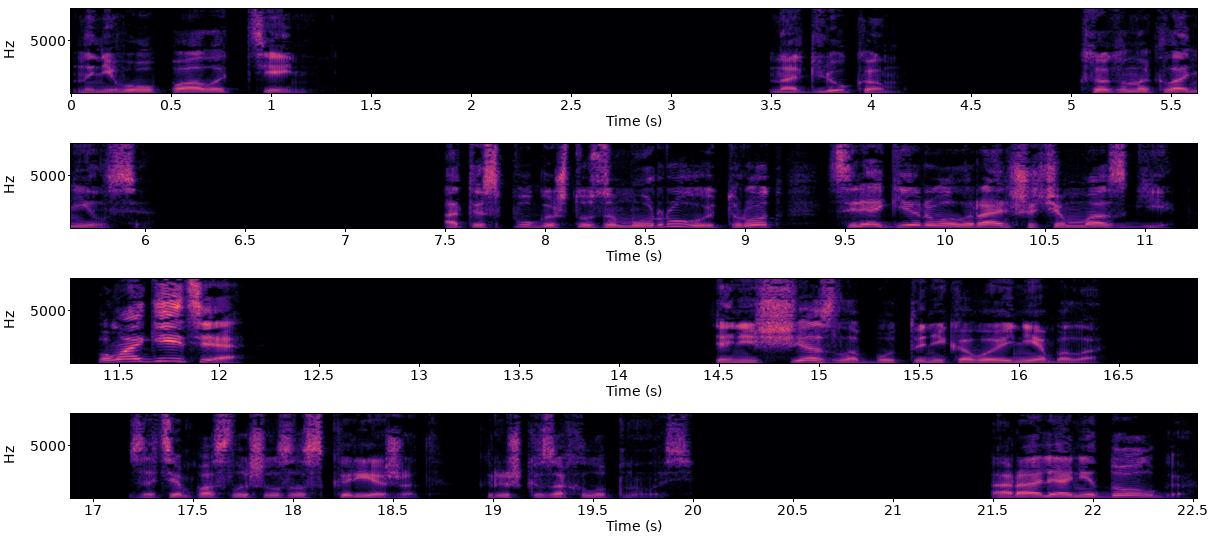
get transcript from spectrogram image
на него упала тень. Над люком кто-то наклонился. От испуга, что замуруют, рот среагировал раньше, чем мозги. «Помогите!» Тень исчезла, будто никого и не было. Затем послышался скрежет, крышка захлопнулась. Орали они долго,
